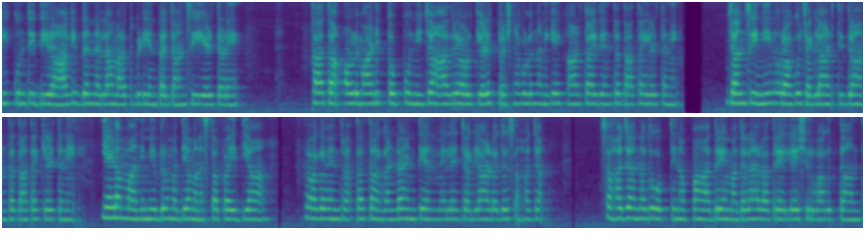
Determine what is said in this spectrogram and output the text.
ಈಗ ಕುಂತಿದ್ದೀರಾ? ಆಗಿದ್ದನ್ನೆಲ್ಲ ಮರೆತುಬಿಡಿ ಅಂತ ಝಾನ್ಸಿ ಹೇಳ್ತಾಳೆ. ತಾತ, ಅವಳು ಮಾಡಿದ ತಪ್ಪು ನಿಜ, ಆದರೆ ಅವಳು ಕೇಳಿದ ಪ್ರಶ್ನೆಗಳು ನನಗೆ ಕಾಡ್ತಾ ಇದೆ ಅಂತ ತಾತ ಹೇಳ್ತಾನೆ. ಝಾನ್ಸಿ ನೀನು ರಾಘು ಜಗಳ ಆಡ್ತಿದ್ರಾ ಅಂತ ತಾತ ಕೇಳ್ತಾನೆ. ಹೇಳಮ್ಮ, ನಿಮ್ಮಿಬ್ರು ಮಧ್ಯ ಮನಸ್ತಾಪ ಇದೆಯಾ? ರಾಘವೇಂದ್ರ, ತಾತ, ಗಂಡ ಹೆಂಡತಿ ಅಂದಮೇಲೆ ಜಗಳ ಆಡೋದು ಸಹಜ. ಸಹಜ ಅನ್ನೋದು ಒಪ್ತೀನಪ್ಪ, ಆದರೆ ಮೊದಲ ರಾತ್ರಿಯಲ್ಲೇ ಶುರುವಾಗುತ್ತಾ ಅಂತ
